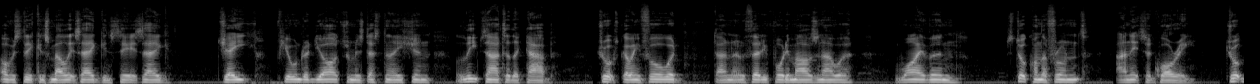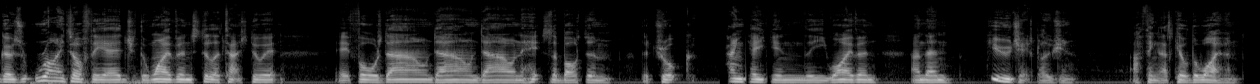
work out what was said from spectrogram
Obviously, it can smell its egg and see its egg. Jake, a few hundred yards from his destination, leaps out of the cab. Truck's going forward, down to 30 40 miles an hour. Wyvern stuck on the front, and it's a quarry. Truck goes right off the edge, the wyvern still attached to it. It falls down, down, down, hits the bottom, the truck pancaking the wyvern, and then huge explosion. I think that's killed the wyvern.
